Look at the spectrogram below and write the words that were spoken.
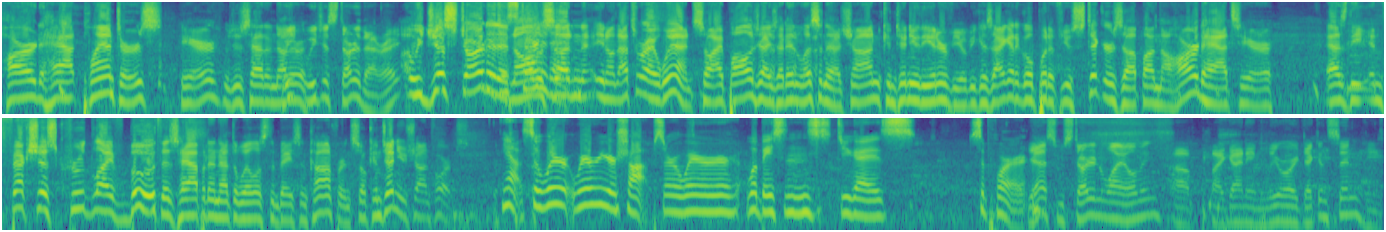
hard hat planters here. We just had another. We, we just started that, right? Uh, we just started We it, just and all of a started sudden, you know, that's where I went. So I apologize, I didn't listen to that. Sean, continue the interview because I got to go put a few stickers up on the hard hats here, as the infectious Crude Life booth is happening at the Williston Basin Conference. So continue, Sean Forbes. Yeah. So where where are your shops, or where what basins do you guys support? Yes, we started in Wyoming uh, by a guy named Leroy Dickinson. He's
